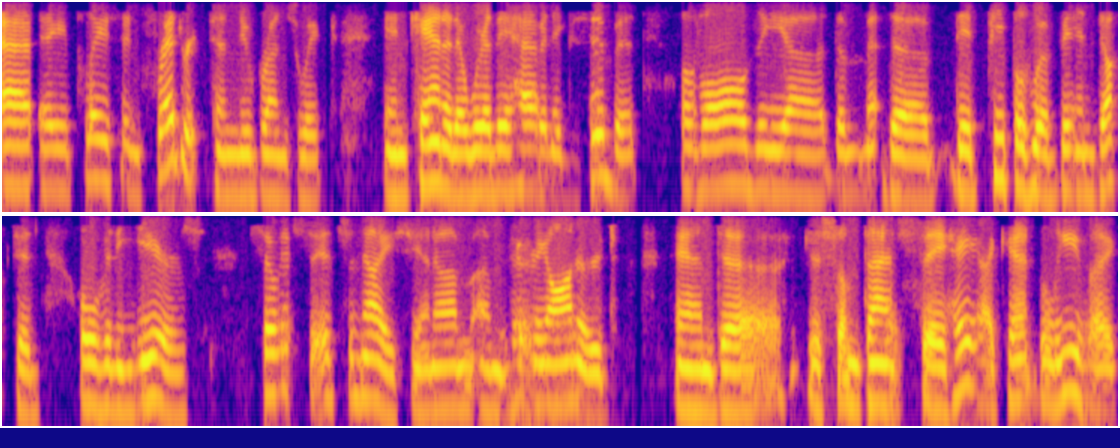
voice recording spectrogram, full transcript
at a place in Fredericton, New Brunswick, in Canada, where they have an exhibit of all the uh, the the the people who have been inducted over the years. So it's it's nice, you know. I'm I'm very honored, and uh, just sometimes say, hey, I can't believe I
